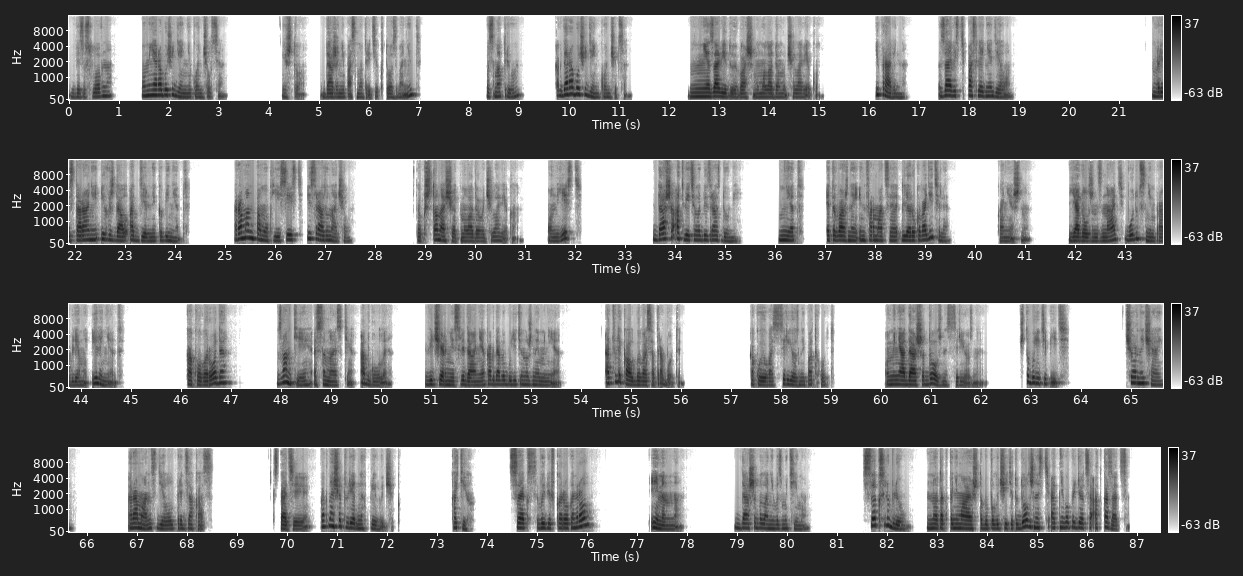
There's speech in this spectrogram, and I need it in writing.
Безусловно. У меня рабочий день не кончился. И что, даже не посмотрите, кто звонит? Посмотрю. Когда рабочий день кончится? Не завидую вашему молодому человеку. И правильно. Зависть – последнее дело. В ресторане их ждал отдельный кабинет. Роман помог ей сесть и сразу начал. Так что насчет молодого человека? Он есть? Даша ответила без раздумий. Нет. Это важная информация для руководителя? Конечно. Я должен знать, будут с ним проблемы или нет. Какого рода? Звонки, смски, отгулы. Вечерние свидания, когда вы будете нужны мне. Отвлекал бы вас от работы. Какой у вас серьезный подход. У меня, Даша, должность серьезная. Что будете пить? Черный чай. Роман сделал предзаказ. Кстати, как насчет вредных привычек? Каких? Секс, выпивка, рок-н-ролл? Именно. Даша была невозмутима. Секс люблю, но так понимаю, чтобы получить эту должность, от него придется отказаться.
